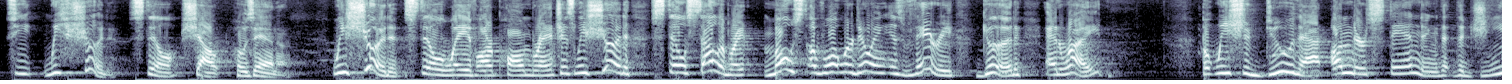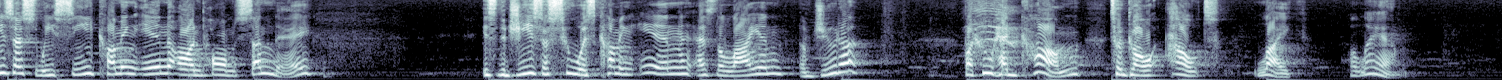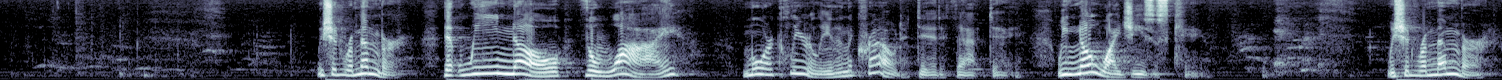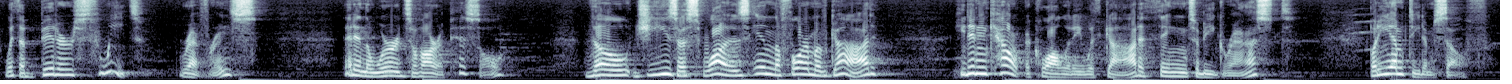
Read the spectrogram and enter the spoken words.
See, we should still shout Hosanna. We should still wave our palm branches. We should still celebrate. Most of what we're doing is very good and right. But we should do that understanding that the Jesus we see coming in on Palm Sunday is the Jesus who was coming in as the lion of Judah, but who had come to go out like a lamb. We should remember that we know the why more clearly than the crowd did that day. We know why Jesus came. We should remember with a bittersweet reverence that in the words of our epistle, though Jesus was in the form of God, he didn't count equality with God a thing to be grasped, but he emptied himself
